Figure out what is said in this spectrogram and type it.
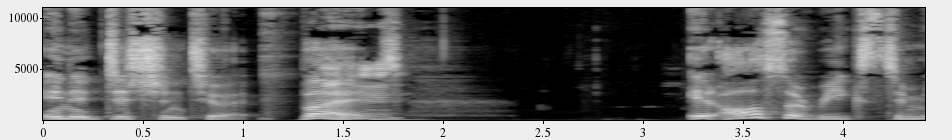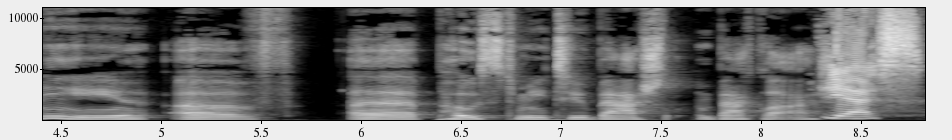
In addition to it. But Mhm. it also reeks to me of a post Me Too bash backlash. Yes.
